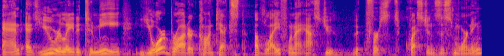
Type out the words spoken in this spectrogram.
and as you related to me, your broader context of life when I asked you the first questions this morning,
